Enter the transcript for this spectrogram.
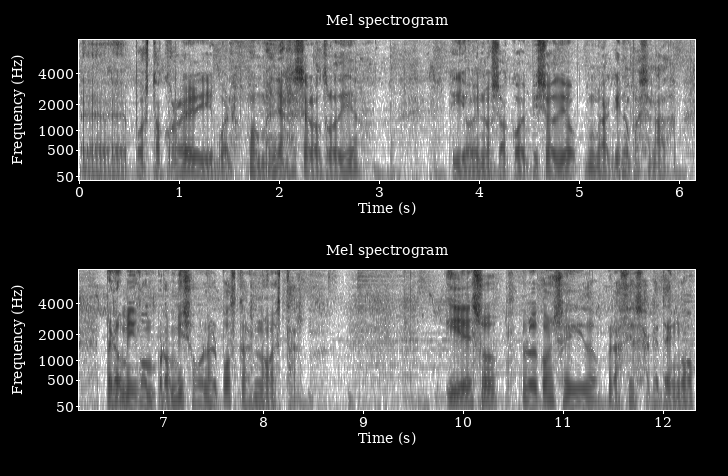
eh, puesto a correr y bueno, pues mañana es el otro día y hoy no saco episodio, aquí no pasa nada pero mi compromiso con el podcast no es tal. Y eso lo he conseguido gracias a que tengo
